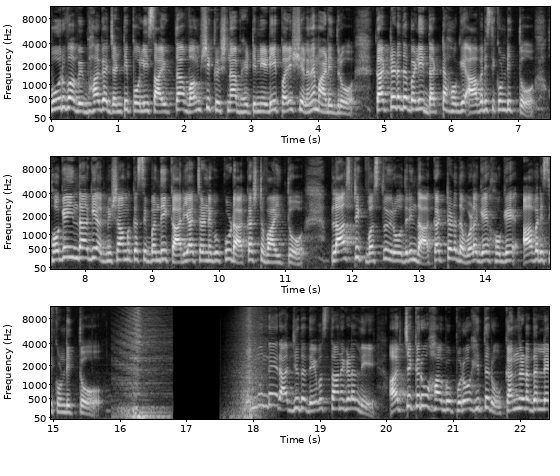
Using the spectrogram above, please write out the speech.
ಪೂರ್ವ ವಿಭಾಗ ಜಂಟಿ ಪೊಲೀಸ್ ಆಯುಕ್ತ ವಂಶಿ ಕೃಷ್ಣ ಭೇಟಿ ನೀಡಿ ಪರಿಶೀಲನೆ ಮಾಡಿದ್ರು. ಕಟ್ಟಡದ ಬಳಿ ದಟ್ಟ ಹೊಗೆ ಆವರಿಸಿಕೊಂಡಿತ್ತು. ಹೊಗೆಯಿಂದಾಗಿ ಅಗ್ನಿಶಾಮಕ ಸಿಬ್ಬಂದಿ ಕಾರ್ಯಾಚರಣೆಗೂ ಕೂಡ ಕಷ್ಟವಾಯಿತು. ಪ್ಲಾಸ್ಟಿಕ್ ವಸ್ತು ಇರೋದ್ರಿಂದ ಕಟ್ಟಡದ ಒಳಗೆ ಹೊಗೆ ಆವರಿಸಿಕೊಂಡಿತ್ತು. ರಾಜ್ಯದ ದೇವಸ್ಥಾನಗಳಲ್ಲಿ ಅರ್ಚಕರು ಹಾಗೂ ಪುರೋಹಿತರು ಕನ್ನಡದಲ್ಲೇ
